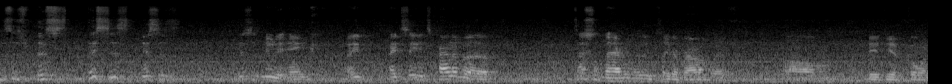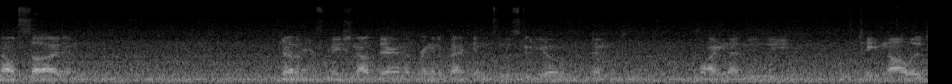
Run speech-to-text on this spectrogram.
this is this this is this is this is new to ink. I I'd say it's kind of a it's something I haven't really played around with. Um, the idea of going outside and gathering information out there and then bringing it back into the studio and applying that newly obtained knowledge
